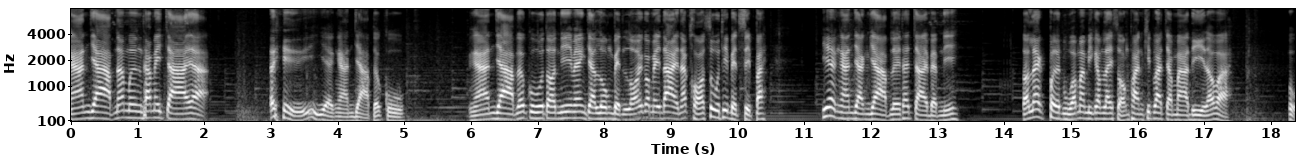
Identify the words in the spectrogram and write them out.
งานหยาบนะมึงถ้าไม่จ่ายอะเอ้ยอย่างานหยาบแล้วกู งานหยาบแล้วกูตอนนี้แม่งจะลงเบ็ดร้อยก็ไม่ได้นะ ขอสู้ที่เบ็ดสิบไปเฮียงานอย่างหยาบเลยถ้าจ่ายแบบนี้ ตอนแรกเปิดหัวมามีกำไรสองพันคิดว่าจะมาดีแล้วว่ะ โอ้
